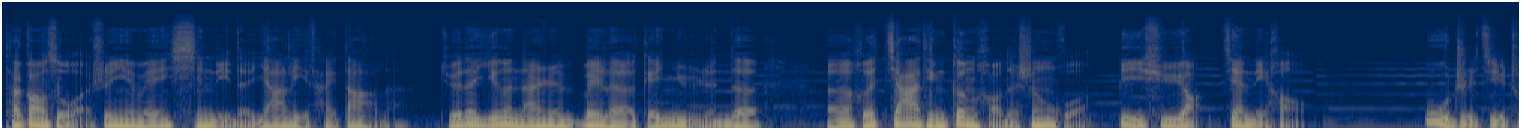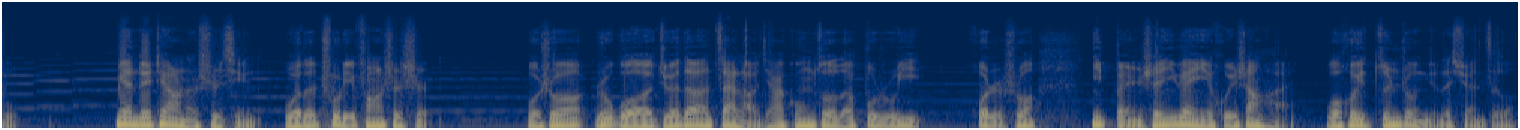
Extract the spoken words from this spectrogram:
他告诉我，是因为心里的压力太大了，觉得一个男人为了给女人的，呃和家庭更好的生活，必须要建立好物质基础。面对这样的事情，我的处理方式是，我说如果觉得在老家工作的不如意，或者说你本身愿意回上海，我会尊重你的选择。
